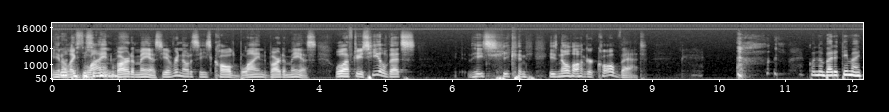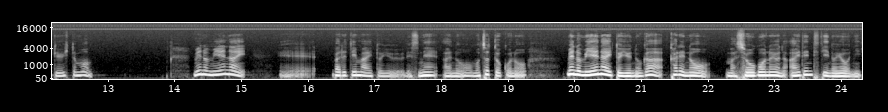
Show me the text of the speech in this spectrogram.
You よ know, うと like してしまい blind ます。Bartimaeus. You ever notice he's called blind Bartimaeus? Well, after he's healed, that's he's he can he's no longer called that. このバルティマイという人も目の見えない、えーバルティマイというですねあのもうちょっとこの目の見えないというのが彼の、まあ、称号のようなアイデンティティのように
